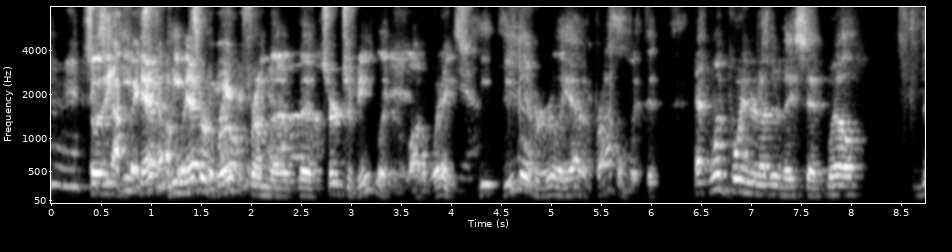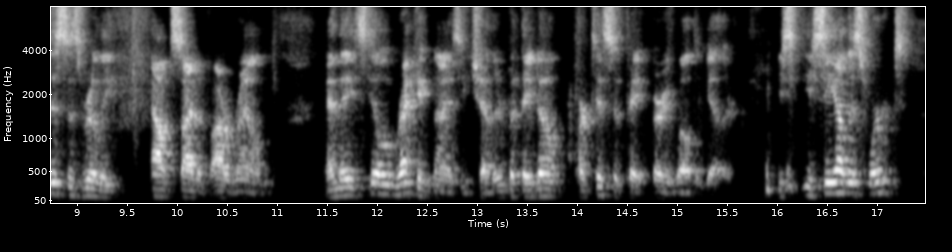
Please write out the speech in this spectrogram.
So he, he never he never broke from the, the Church of England in a lot of ways. Yeah. He he never really had a problem with it. At one point or another, they said, "Well, this is really outside of our realm," and they still recognize each other, but they don't participate very well together. You, you see how this works?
